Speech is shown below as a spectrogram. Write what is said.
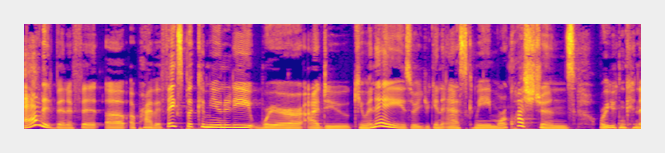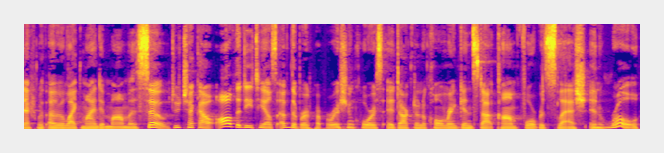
added benefit of a private Facebook community where I do Q&As or you can ask me more questions or you can connect with other like-minded mamas. So do check out all the details of the birth preparation course at drnicolerankins.com forward slash enroll.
